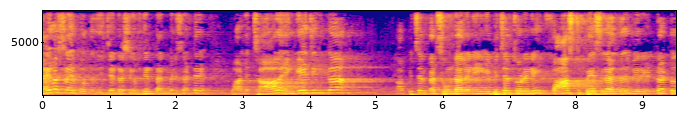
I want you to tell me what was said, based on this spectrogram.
డైవర్షన్ అయిపోతుంది ఈ జనరేషన్ విదిన్ టెన్ మినిట్స్. అంటే వాళ్ళని చాలా ఎంగేజింగ్గా ఆ పిక్చర్ కట్స్ ఉండాలని ఈ పిక్చర్ చూడని ఫాస్ట్ పేస్గా వెళ్తుంది. మీరు ఎట్టట్టు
